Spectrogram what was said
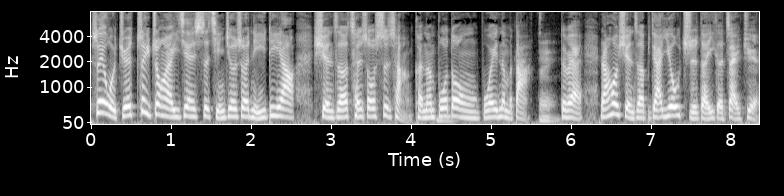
所以我觉得最重要一件事情就是说你一定要选择成熟市场，可能波动不会那么大，对对不对？然后选择比较优质的一个债券。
